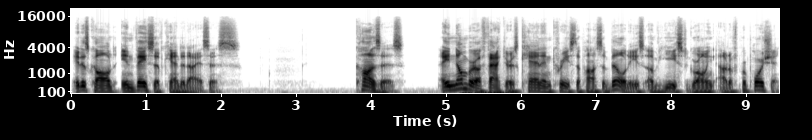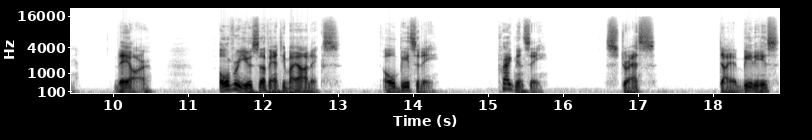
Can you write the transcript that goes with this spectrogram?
it is called invasive candidiasis. Causes A number of factors can increase the possibilities of yeast growing out of proportion. They are overuse of antibiotics, obesity, pregnancy, stress, diabetes,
